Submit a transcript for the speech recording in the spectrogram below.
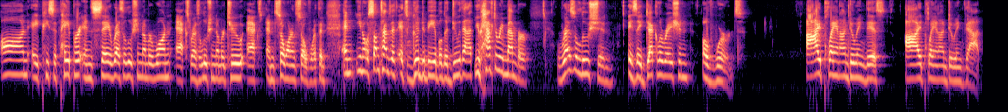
on a piece of paper and say resolution number one X, resolution number two X, and so on and so forth. And and you know sometimes it's good to be able to do that. You have to remember, resolution is a declaration of words. I plan on doing this. I plan on doing that.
